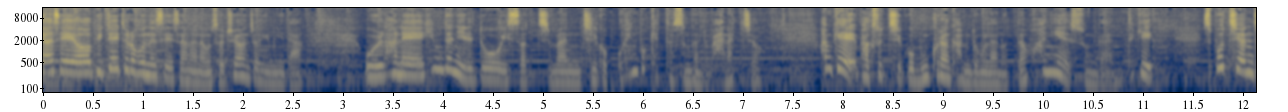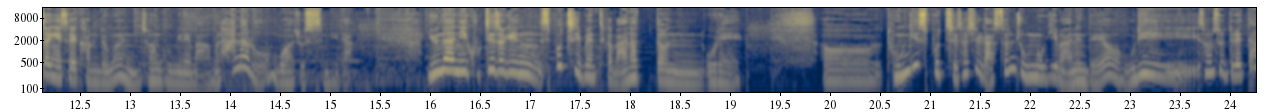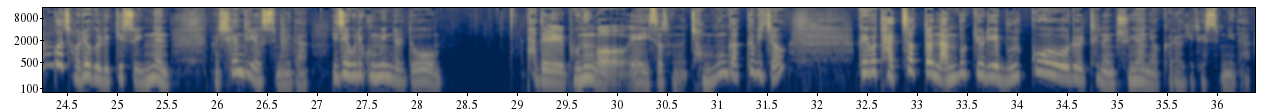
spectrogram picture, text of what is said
안녕하세요. 빅데이터로 보는 세상 아나운서 최현정입니다. 올 한 해 힘든 일도 있었지만 즐겁고 행복했던 순간도 많았죠. 함께 박수치고 뭉클한 감동을 나눴던 환희의 순간. 특히 스포츠 현장에서의 감동은 전 국민의 마음을 하나로 모아줬습니다. 유난히 국제적인 스포츠 이벤트가 많았던 올해. 어, 동계 스포츠 사실 낯선 종목이 많은데요. 우리 선수들의 땀과 저력을 느낄 수 있는 그런 시간들이었습니다. 이제 우리 국민들도 다들 보는 거에 있어서는 전문가급이죠. 그리고 다쳤던 남북교리의 물꼬를 트는 중요한 역할을 하게 됐습니다.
